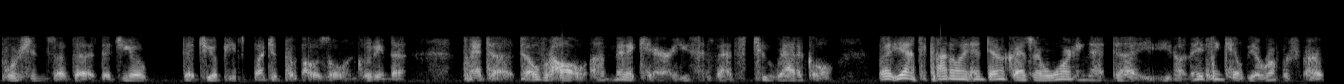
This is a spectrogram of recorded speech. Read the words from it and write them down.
portions of the the, GO, the GOP's budget proposal, including the plan to, to overhaul uh, Medicare. He says that's too radical. But yeah, Takano and Democrats are warning that uh, you know they think he'll be a rubber. Or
